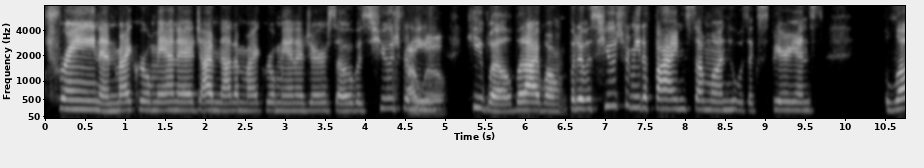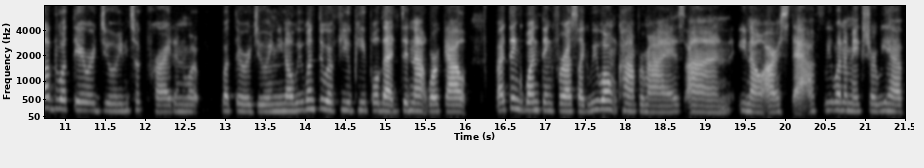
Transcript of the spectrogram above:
train and micromanage. I'm not a micromanager so it was huge for I me. will. he will but i won't. But it was huge for me to find someone who was experienced loved what they were doing took pride in what what they were doing. You know we went through a few people that did not work out but i think one thing for us like we won't compromise on you know our staff. We want to make sure we have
